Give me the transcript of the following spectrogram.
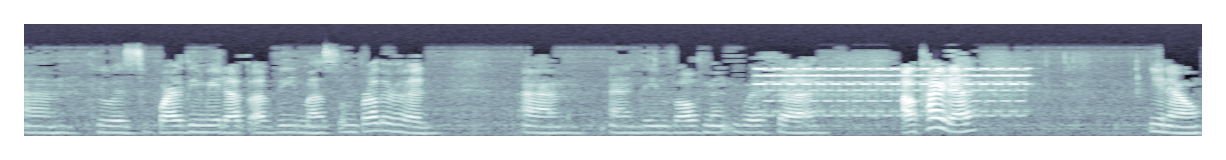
um, who is widely made up of the Muslim Brotherhood, um, and the involvement with uh, Al Qaeda, you know,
